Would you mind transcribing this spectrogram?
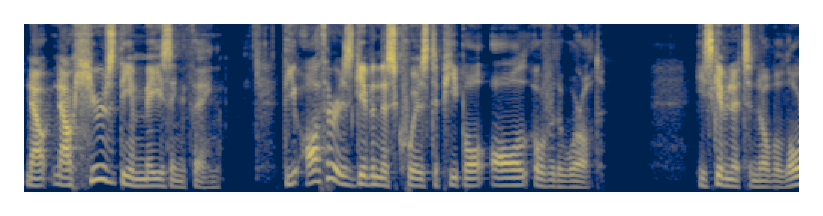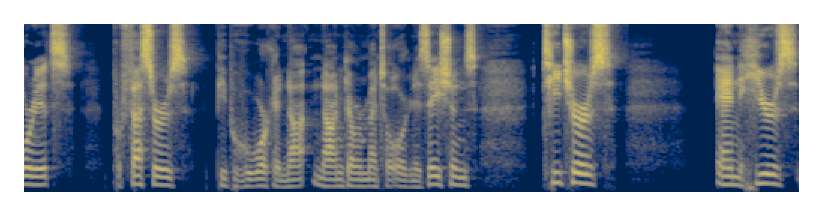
Now now here's the amazing thing. The author has given this quiz to people all over the world. He's given it to Nobel laureates, professors, people who work at non governmental organizations, teachers. And here's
